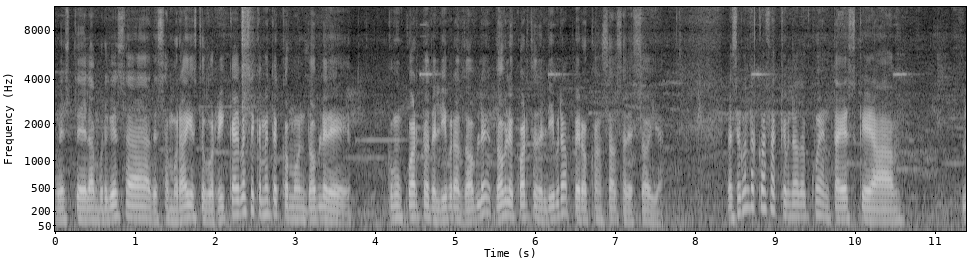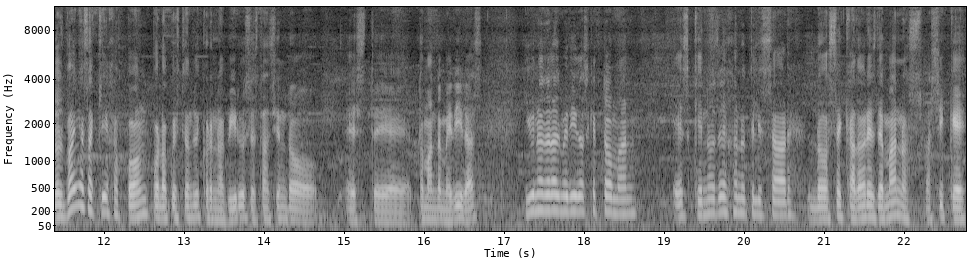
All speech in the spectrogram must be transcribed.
este, la hamburguesa de samurai estuvo rica. Es básicamente como un doble de, como un cuarto de libra doble, doble cuarto de libra, pero con salsa de soya. La segunda cosa que me he dado cuenta es que los baños aquí en Japón, por la cuestión del coronavirus, están siendo, este, tomando medidas. Y una de las medidas que toman es que no dejan utilizar los secadores de manos. Así que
